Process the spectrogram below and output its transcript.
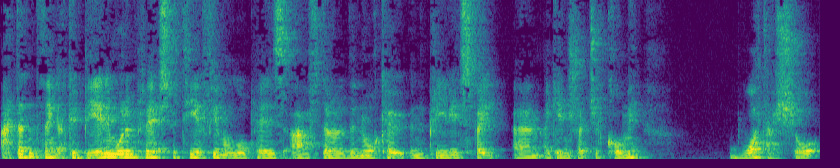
I didn't think I could be any more impressed with Teofimo Lopez after the knockout in the previous fight um, against Richard Commey. What a shot,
